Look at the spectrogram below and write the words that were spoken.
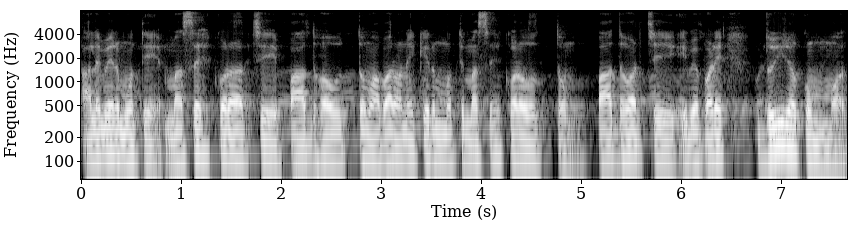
আলেমের মতে মাসেহ করার চেয়ে পা ধোয়া উত্তম, আবার অনেকের মতে মাসেহ করা উত্তম। পা ধোয়ার চেয়ে এ ব্যাপারে দুই রকম মত।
